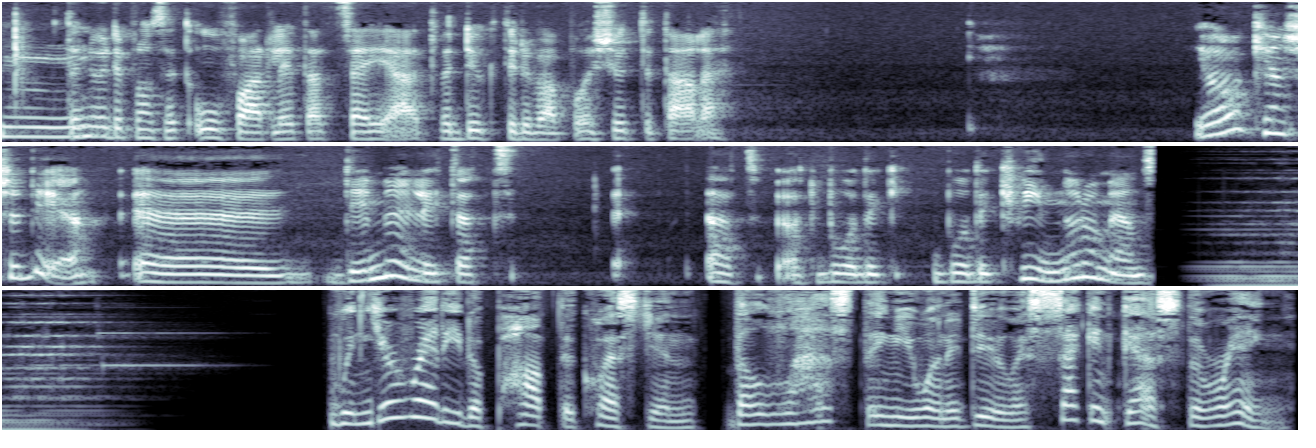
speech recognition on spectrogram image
Mm. nu är det på något sätt ofarligt att säga att vad duktig du var på 70-talet. Ja, kanske det. Eh, det är möjligt att, att, att både, både kvinnor och män When you're ready to pop the question, the last thing you want to do is second guess the ring.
